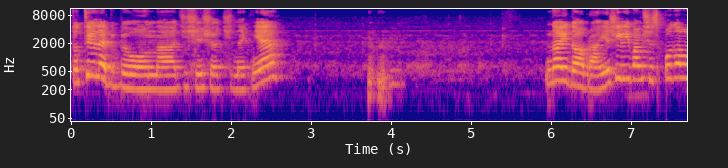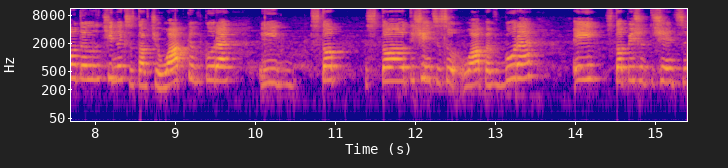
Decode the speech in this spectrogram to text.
To tyle by było na dzisiejszy odcinek, nie? No i dobra, jeśli Wam się spodobał ten odcinek, zostawcie łapkę w górę i 100 100 tysięcy łapek w górę i 150 tysięcy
